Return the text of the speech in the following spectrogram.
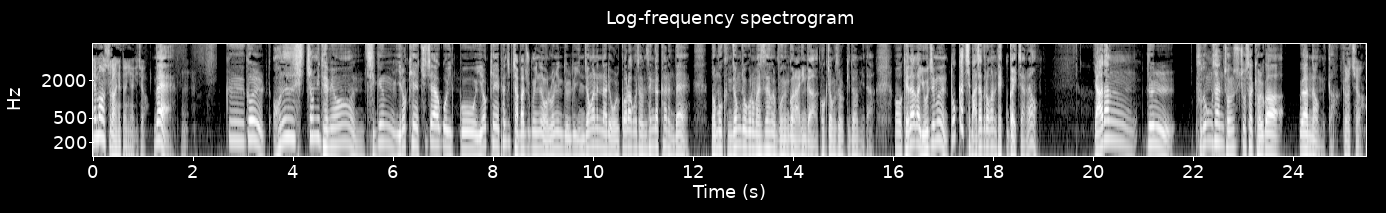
헬마우스랑 했던 이야기죠. 네. 그걸 어느 시점이 되면 지금 이렇게 취재하고 있고 이렇게 편집 잡아주고 있는 언론인들도 인정하는 날이 올 거라고 저는 생각하는데 너무 긍정적으로만 세상을 보는 건 아닌가 걱정스럽기도 합니다. 어, 게다가 요즘은 똑같이 맞아 들어가는 대꾸가 있잖아요. 야당들 부동산 전수조사 결과 왜 안 나옵니까? 그렇죠.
